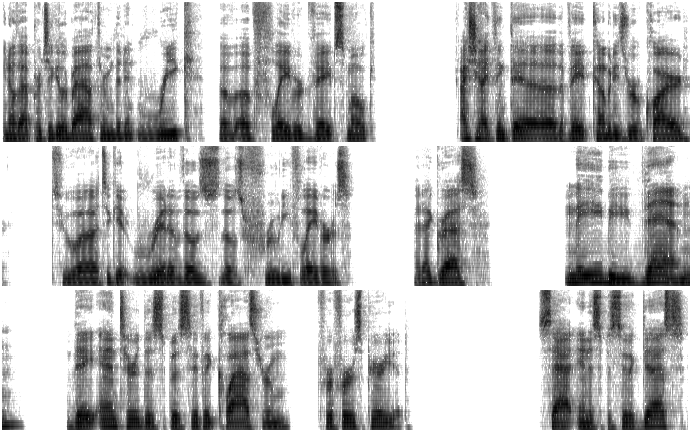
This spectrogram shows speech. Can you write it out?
You know, that particular bathroom that didn't reek of, of flavored vape smoke. Actually, I think the, uh, the vape companies were required to, uh, to get rid of those, those fruity flavors. I digress. Maybe then they entered the specific classroom for first period, sat in a specific desk,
